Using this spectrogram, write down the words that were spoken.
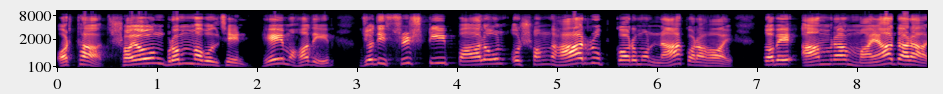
অর্থাৎ স্বয়ং ব্রহ্মা বলছেন, হে মহাদেব, যদি সৃষ্টি, পালন ও সংহার রূপ কর্ম না করা হয়, তবে আমরা মায়া দ্বারা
